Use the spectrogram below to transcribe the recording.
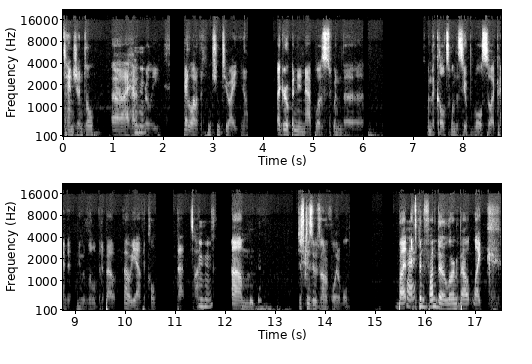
tangential. Uh, I haven't Mhm. really paid a lot of attention to. I you know, I grew up in Indianapolis when the when the Colts won the Super Bowl, so I kind of knew a little bit about. Oh yeah, the Colts at that time Mm-hmm. um, just because it was unavoidable. But Okay. it's been fun to learn about, like,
